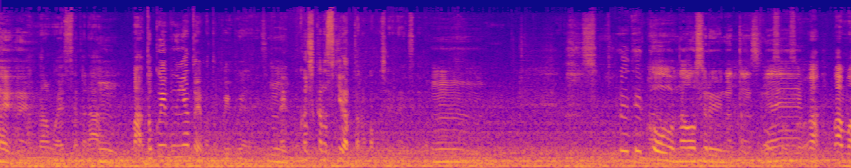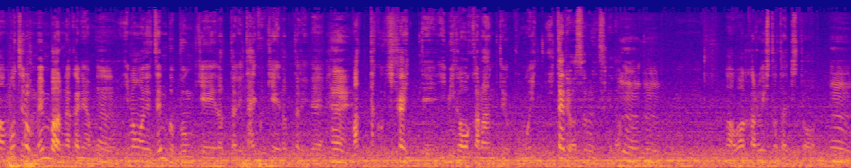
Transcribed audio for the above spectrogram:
はい。あんなのもやってたから、うん。まあ得意分野といえば得意分野ですよね、うん。昔から好きだったのかもしれないですけど、うん。それでこう直せるようになったんですね。そうそうそう。あまあまあもちろんメンバーの中にはもう、うん今まで全部文系だったり体育系だったりで、はい全く機械って意味がわからんっていう子もいいたりはするんですけど、うんうんまあ、分かる人たちと。うん。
